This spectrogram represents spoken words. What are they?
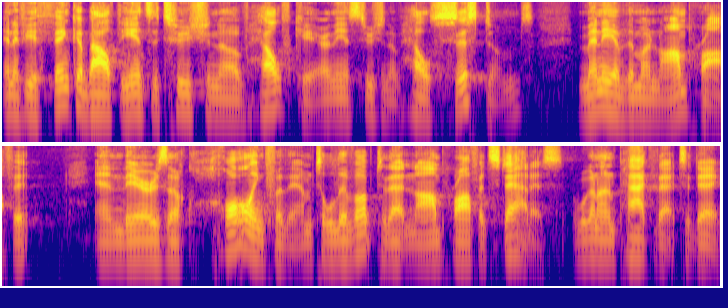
And if you think about the institution of healthcare and the institution of health systems, many of them are nonprofit, and there's a calling for them to live up to that nonprofit status. We're going to unpack that today.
